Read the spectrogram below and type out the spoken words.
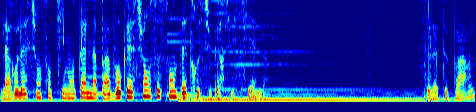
La relation sentimentale n'a pas vocation en ce sens d'être superficielle. Cela te parle?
